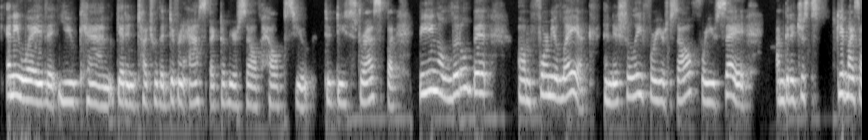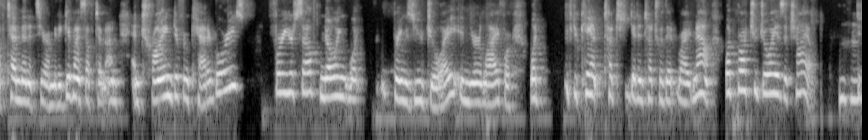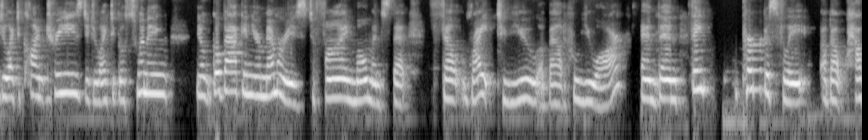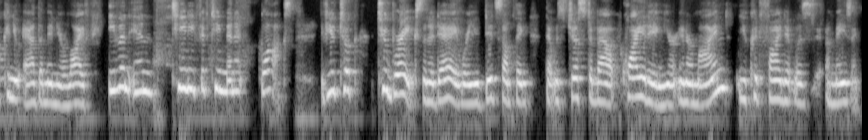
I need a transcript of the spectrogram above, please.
any way that you can get in touch with a different aspect of yourself helps you to de-stress. But being a little bit um, formulaic initially for yourself where you say i'm going to just give myself 10 minutes here. I'm going to give myself 10 and, and trying different categories for yourself, knowing what brings you joy in your life or what if you can't touch get in touch with it right now, what brought you joy as a child? Mm-hmm. Did you like to climb trees? Did you like to go swimming? You know, go back in your memories to find moments that felt right to you about who you are and then think purposefully about how can you add them in your life even in teeny 15 minute blocks if you took two breaks in a day where you did something that was just about quieting your inner mind, you could find it was amazing.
